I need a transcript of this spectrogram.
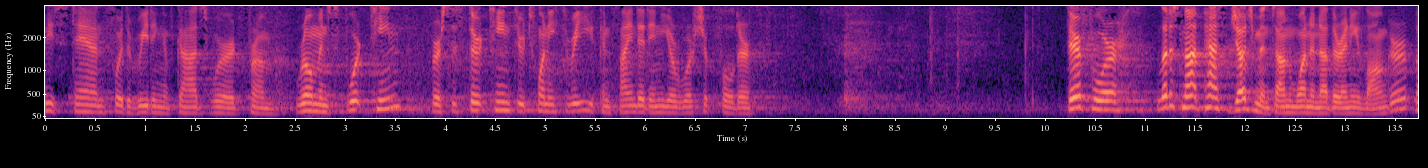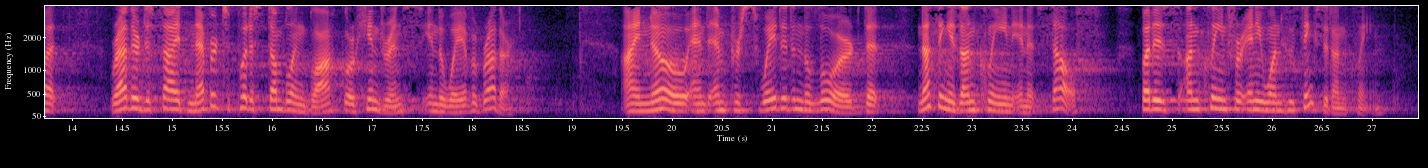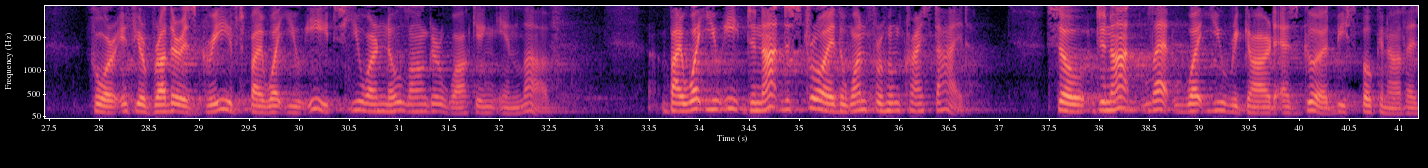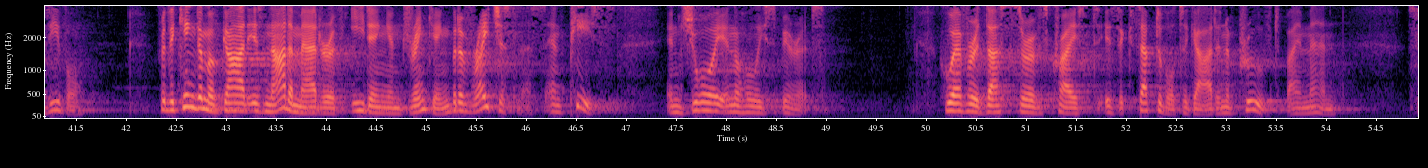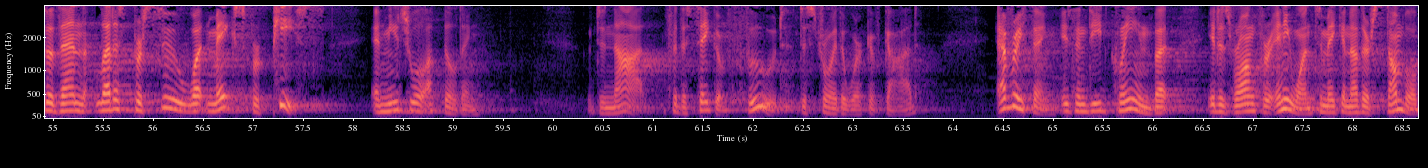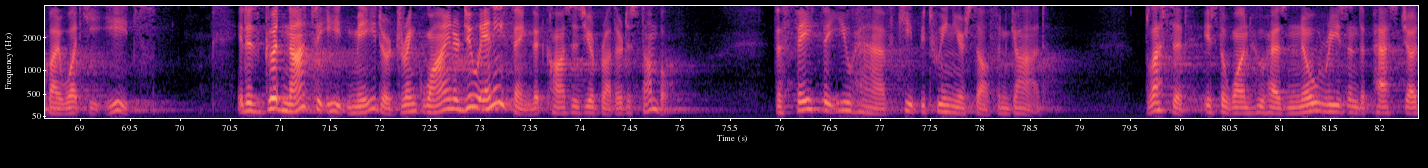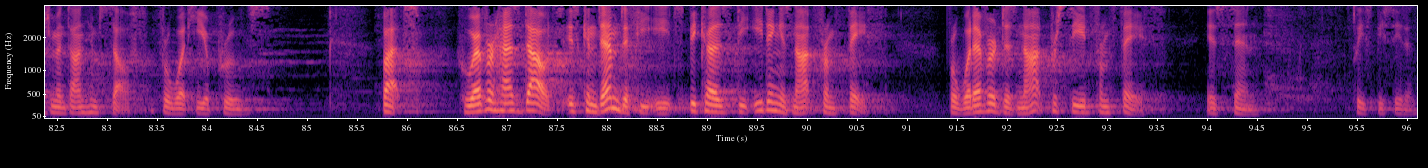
please stand for the reading of God's word from Romans 14, verses 13 through 23. You can find it in your worship folder. Therefore, let us not pass judgment on one another any longer, but rather decide never to put a stumbling block or hindrance in the way of a brother. I know and am persuaded in the Lord that nothing is unclean in itself, but is unclean for anyone who thinks it unclean. For if your brother is grieved by what you eat, you are no longer walking in love. By what you eat, do not destroy the one for whom Christ died. So do not let what you regard as good be spoken of as evil. For the kingdom of God is not a matter of eating and drinking, but of righteousness and peace and joy in the Holy Spirit. Whoever thus serves Christ is acceptable to God and approved by men. So then, let us pursue what makes for peace and mutual upbuilding. Do not, for the sake of food, destroy the work of God. Everything is indeed clean, but it is wrong for anyone to make another stumble by what he eats. It is good not to eat meat or drink wine or do anything that causes your brother to stumble. The faith that you have, keep between yourself and God. Blessed is the one who has no reason to pass judgment on himself for what he approves. But whoever has doubts is condemned if he eats, because the eating is not from faith. For whatever does not proceed from faith is sin. Please be seated.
